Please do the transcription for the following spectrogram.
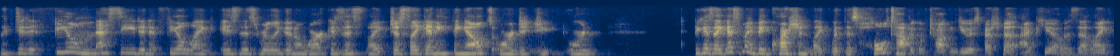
like did it feel messy? Did it feel like is this really going to work? Is this like just like anything else? Or did you or because i guess my big question like with this whole topic of talking to you especially about ipo is that like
